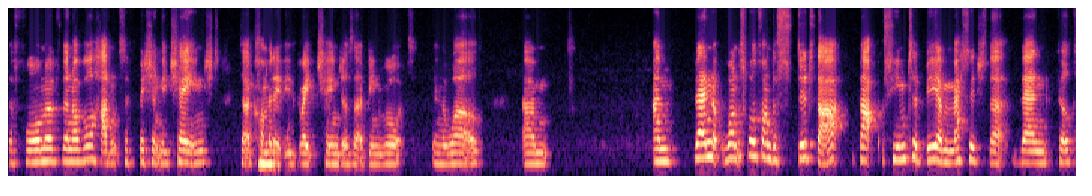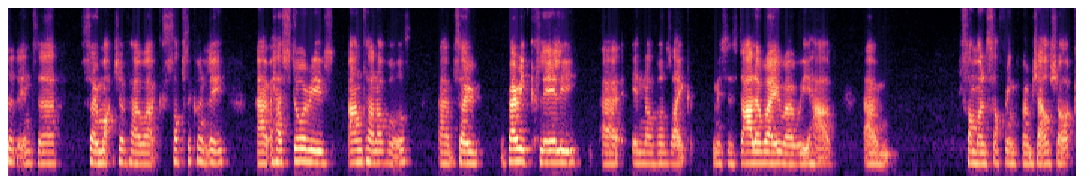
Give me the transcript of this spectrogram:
The form of the novel hadn't sufficiently changed to accommodate mm. these great changes that have been wrought in the world. Um, and then once Woolf understood that, that seemed to be a message that then filtered into so much of her work subsequently, uh, her stories and her novels. Um, so very clearly uh, in novels like Mrs. Dalloway, where we have um, someone suffering from shell shock,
